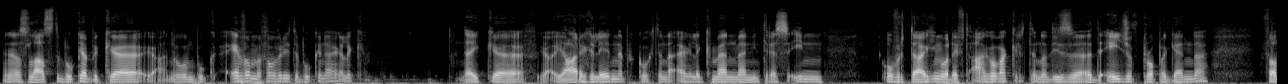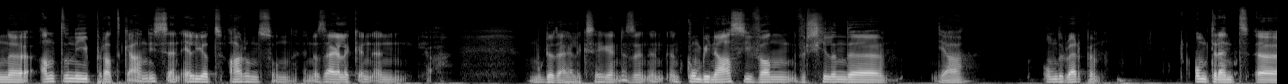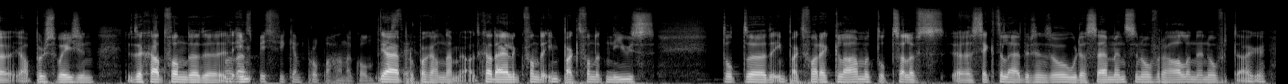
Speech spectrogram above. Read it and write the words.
En als laatste boek heb ik ja, nog een boek, een van mijn favoriete boeken eigenlijk, dat ik ja, jaren geleden heb gekocht en dat eigenlijk mijn, mijn interesse in overtuiging wat heeft aangewakkerd. En dat is uh, The Age of Propaganda van uh, Anthony Pratkanis en Elliot Aronson. En dat is eigenlijk een, een ja, hoe moet ik dat eigenlijk zeggen? Dat is een, een combinatie van verschillende ja, onderwerpen omtrent uh, ja, persuasion. Dus dat gaat van de... de, de specifiek een propaganda context. Ja, propaganda. Maar het gaat eigenlijk van de impact van het nieuws tot uh, de impact van reclame, tot zelfs uh, secteleiders en zo, hoe dat zij mensen overhalen en overtuigen.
